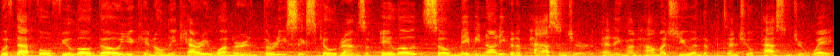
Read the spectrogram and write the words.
With that full fuel load, though, you can only carry 136 kilograms of payload, so maybe not even a passenger, depending on how much you and the potential passenger weigh.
